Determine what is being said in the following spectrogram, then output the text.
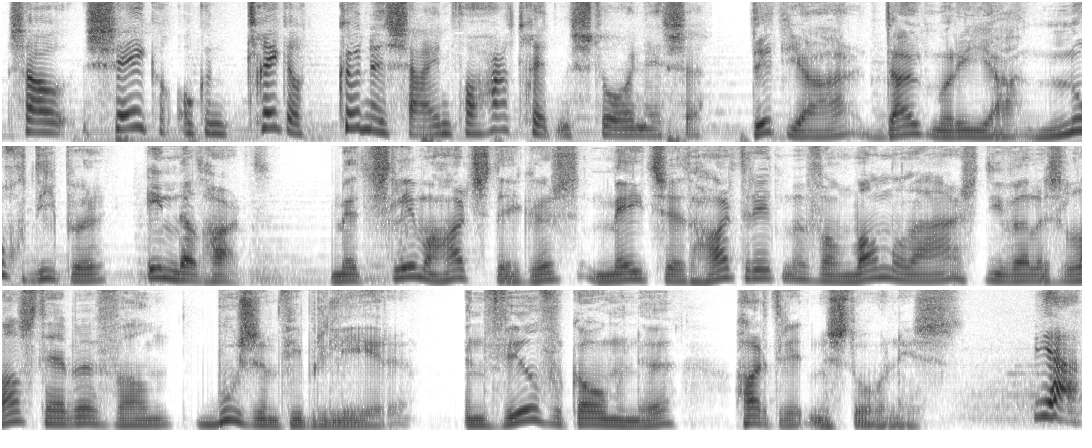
zou zeker ook een trigger kunnen zijn voor hartritmestoornissen. Dit jaar duikt Maria nog dieper in dat hart. Met slimme hartstickers meet ze het hartritme van wandelaars die wel eens last hebben van boezemfibrilleren. Een veel voorkomende hartritmestoornis. Ja,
